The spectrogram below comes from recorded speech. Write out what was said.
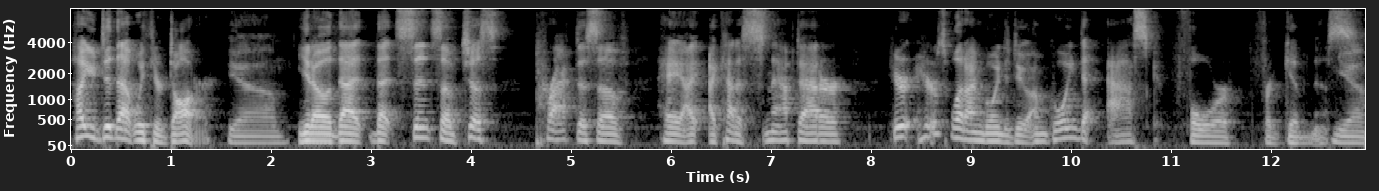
how you did that with your daughter. Yeah. you know that that sense of just practice of hey i, I kind of snapped at her. Here here's what i'm going to do. I'm going to ask for forgiveness. Yeah.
